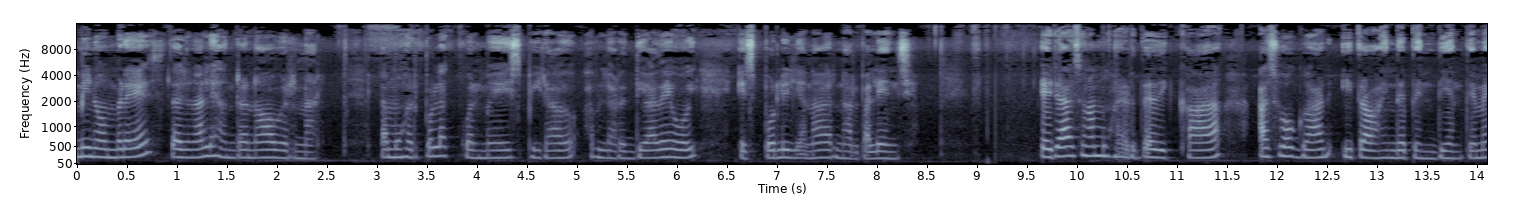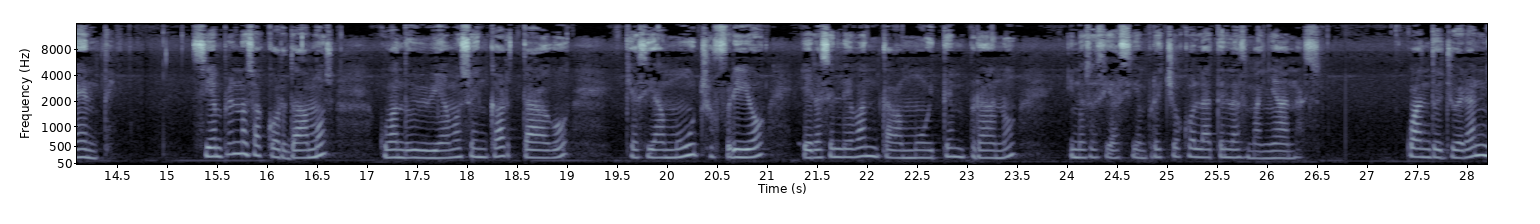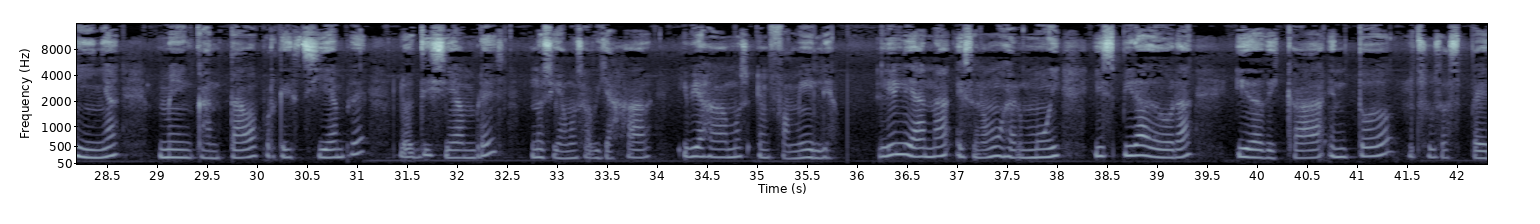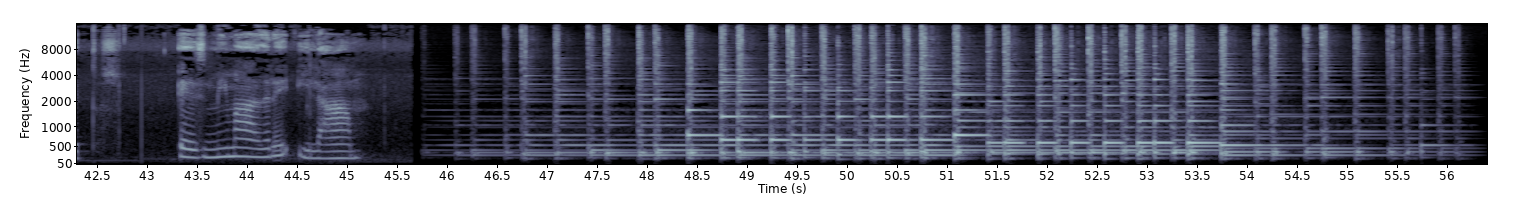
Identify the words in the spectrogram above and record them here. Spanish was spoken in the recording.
Mi nombre es Dayana Alejandra Nava Bernal. La mujer por la cual me he inspirado a hablar el día de hoy es por Liliana Bernal Valencia. Ella es una mujer dedicada a su hogar y trabaja independientemente. Siempre nos acordamos cuando vivíamos en Cartago que hacía mucho frío, ella se levantaba muy temprano y nos hacía siempre chocolate en las mañanas. Cuando yo era niña me encantaba porque siempre los diciembres nos íbamos a viajar y viajábamos en familia. Liliana es una mujer muy inspiradora y dedicada en todos sus aspectos. Es mi madre y la amo.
